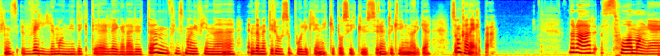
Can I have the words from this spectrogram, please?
fins veldig mange dyktige leger der ute. Det fins mange fine endometriosepoliklinikker på sykehus rundt omkring i Norge som kan hjelpe. Når det er så mange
